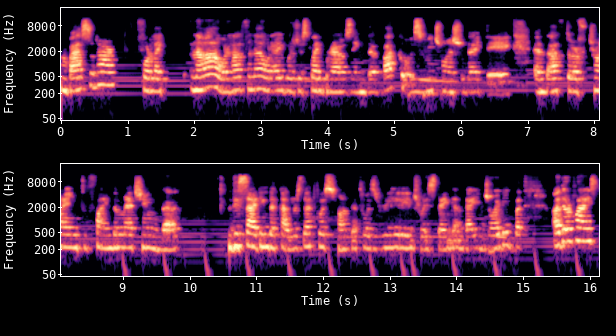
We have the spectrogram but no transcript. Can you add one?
ambassador for like an hour, half an hour, I was just like browsing the buckles, mm. which one should I take? And after trying to find the matching that deciding the colors that was fun that was really interesting and i enjoyed it but otherwise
